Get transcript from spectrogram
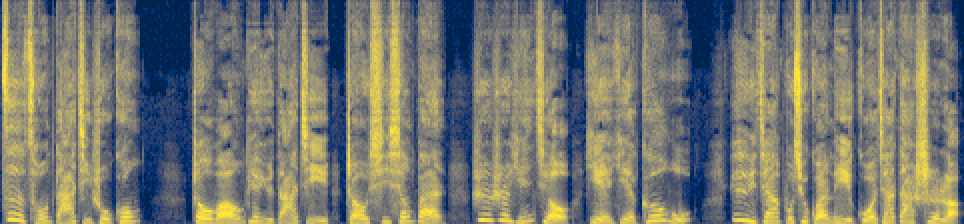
自从妲己入宫，纣王便与妲己朝夕相伴，日日饮酒，夜夜歌舞，愈加不去管理国家大事了。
